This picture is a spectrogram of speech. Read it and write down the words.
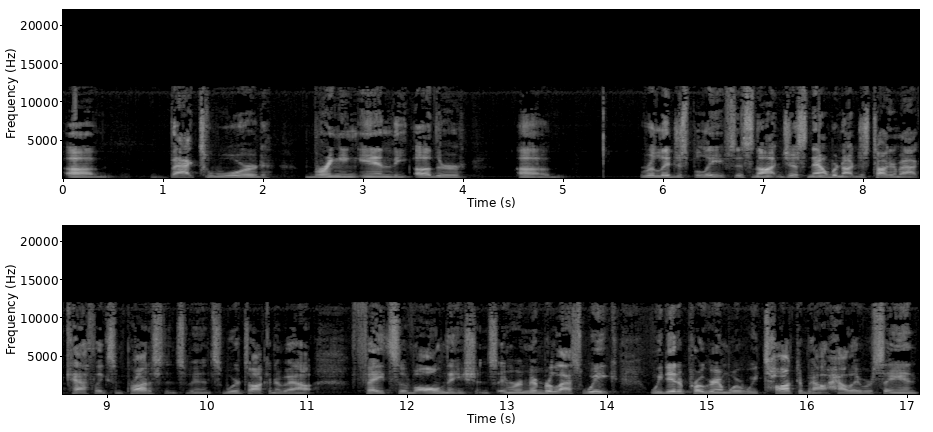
uh, back toward bringing in the other uh, religious beliefs. It's not just, now we're not just talking about Catholics and Protestants, Vince. We're talking about faiths of all nations. And remember last week, we did a program where we talked about how they were saying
